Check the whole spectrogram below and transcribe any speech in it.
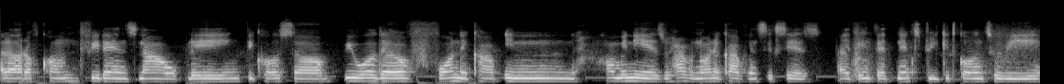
a lot of confidence now playing because uh, we will have won the cup in how many years? We haven't won a cup in six years. I think that next week it's going to be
